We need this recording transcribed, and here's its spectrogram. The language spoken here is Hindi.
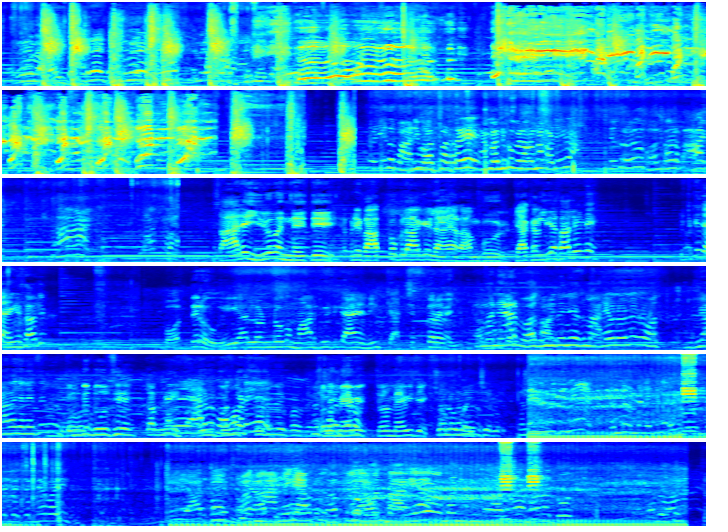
अरे भाई। अरे अरे, अरे साले हीरो बनने थे। अपने बाप को बुला के लाया रामपुर। क्या कर लिया साले ने? पिट के जाएँगे साले? बहुत देर हो गई यार लंडो को मार पीट के आए नहीं। क्या चक्कर है भाई? अमन यार बहुत बुरी दुनिया से मारे उन्होंने बहुत ज़्यादा जने थे। तुम तो दो थे तब नहीं? यार बहुत बड़े चलो मैं भी चलो मैं भी देख चलो भाई चलो। चलो, मारेंगे चलो।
